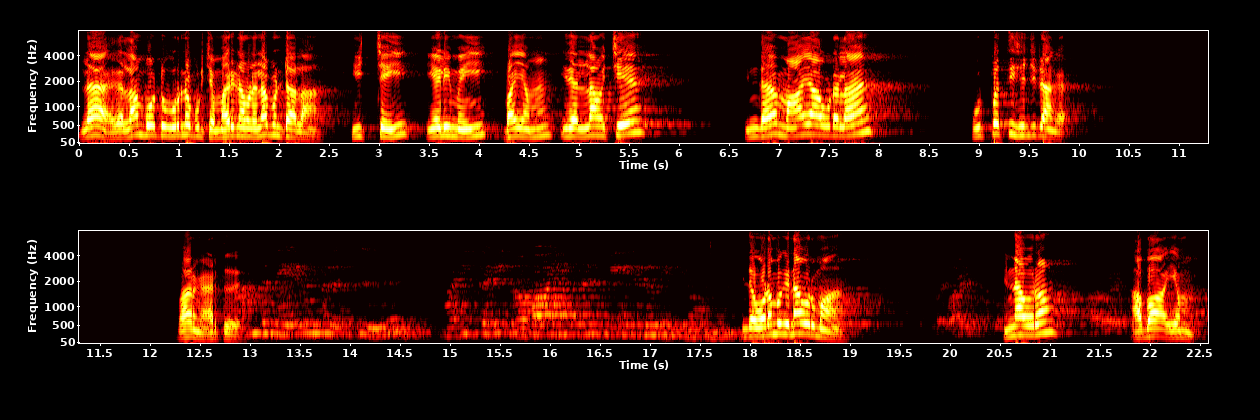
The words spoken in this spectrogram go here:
இல்லை இதெல்லாம் போட்டு உருண்டை பிடிச்ச மாதிரி நம்மளை என்ன பண்ணிட்டாலாம்? இச்சை எளிமை பயம் இதெல்லாம் வச்சு இந்த மாயா உடலை உற்பத்தி செஞ்சிட்டாங்க. பாருங்க அடுத்தது அந்த தேகங்களுக்கு அடிக்கடி அபாயங்கள் நேரிடும் என்றும் இந்த உடம்புக்கு என்ன வருமா? என்ன வரும்? அபாயம்.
